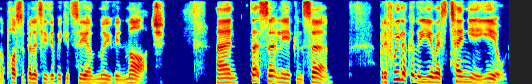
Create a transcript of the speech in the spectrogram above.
a possibility that we could see a move in March. And that's certainly a concern. But if we look at the US 10-year yield,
